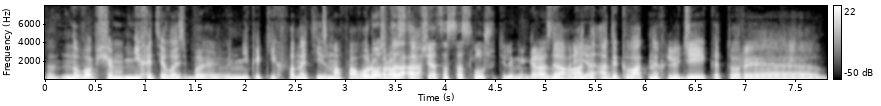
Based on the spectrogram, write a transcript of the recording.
Ну, в общем, не хотелось бы никаких фанатизмов, а вот просто, просто, общаться со слушателями гораздо да, ад- приятно. адекватных людей, которые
